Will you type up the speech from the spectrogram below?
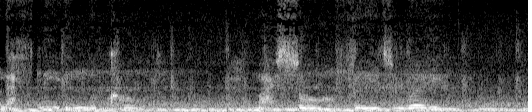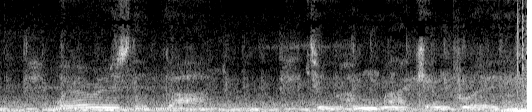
left me in the cold. My soul fades away. Where is the God to whom I can pray?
